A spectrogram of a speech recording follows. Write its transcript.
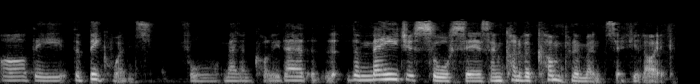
are the the big ones for melancholy. They're the, major sources and kind of accompaniments, if you like.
